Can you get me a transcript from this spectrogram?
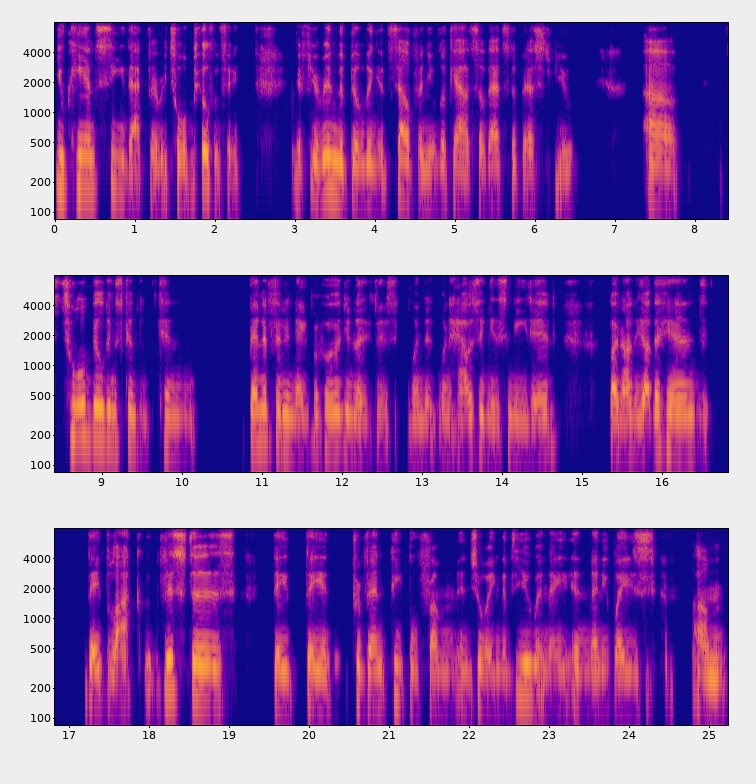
you can't see that very tall building. If you're in the building itself and you look out, so that's the best view. Uh, tall buildings can can benefit a neighborhood, you know, when the, when housing is needed. But on the other hand, they block vistas. They they prevent people from enjoying the view, and they, in many ways, um,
